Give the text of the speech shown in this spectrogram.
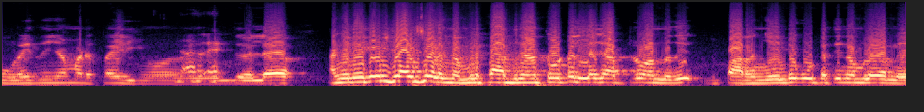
കൂടെ ഇന്ന് ഞാൻ മടുപ്പായിരിക്കും. വല്ല അങ്ങനെയൊക്കെ വിചാരിച്ചാണ്. നമ്മളിപ്പോ അതിനകത്തോട്ടല്ല ചാപ്റ്റർ വന്നത്. പറഞ്ഞതിന്റെ കൂട്ടത്തിൽ നമ്മൾ പറഞ്ഞ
